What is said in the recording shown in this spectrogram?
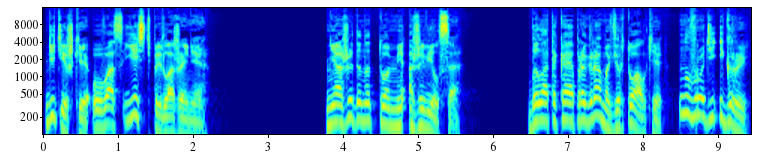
Детишки, у вас есть предложение? Неожиданно Томми оживился. Была такая программа в виртуалке, ну, вроде игры.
